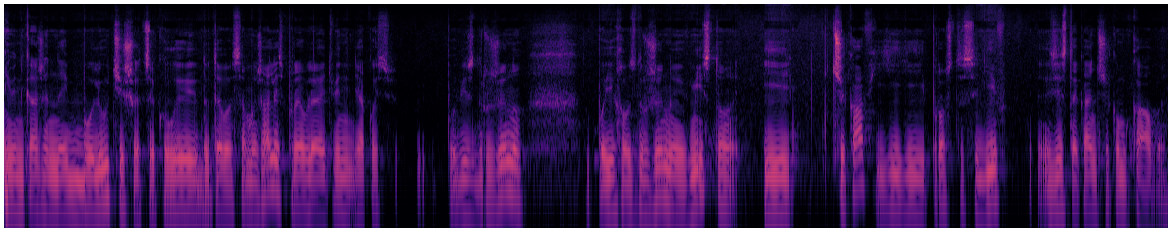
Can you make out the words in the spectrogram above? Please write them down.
І він каже, найболючіше це коли до тебе саме жалість проявляють. Він якось повіз дружину, поїхав з дружиною в місто і чекав її, просто сидів зі стаканчиком кави.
